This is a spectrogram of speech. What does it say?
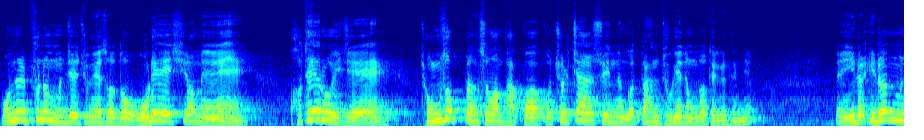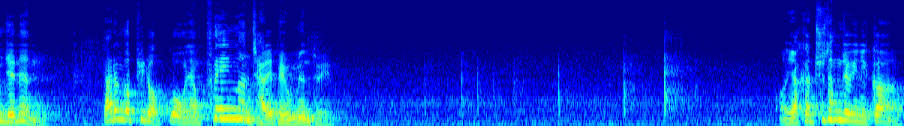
오늘 푸는 문제 중에서도 올해 시험에 그대로 이제 종속 변수만 바꿔갖고 출제할 수 있는 것도 한 두 개 정도 되거든요. 이런, 이런 문제는 다른 거 필요 없고 그냥 프레임만 잘 배우면 돼요. 어, 약간 추상적이니까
